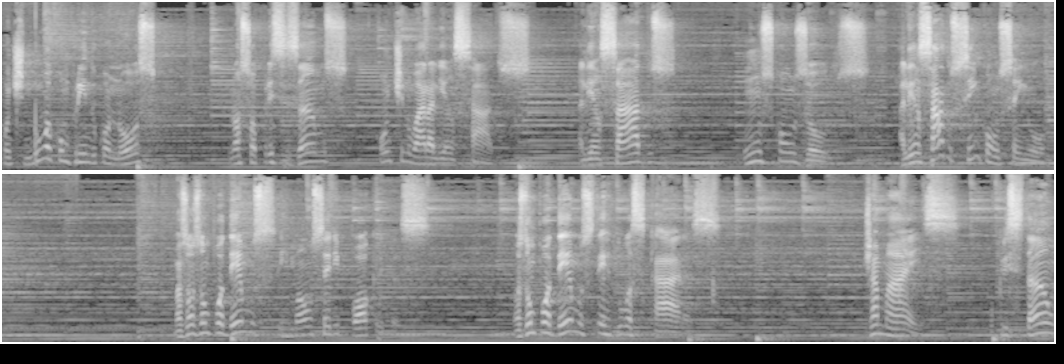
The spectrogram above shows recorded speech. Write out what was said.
continua cumprindo conosco, nós só precisamos continuar aliançados aliançados uns com os outros, aliançados sim com o Senhor. Mas nós não podemos, irmãos, ser hipócritas. Nós não podemos ter duas caras. Jamais. O cristão,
